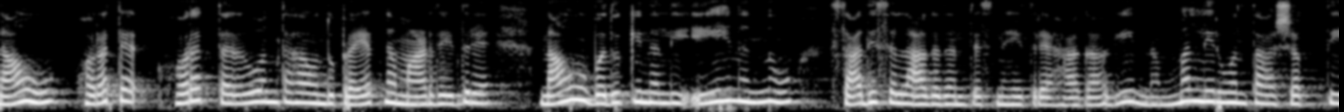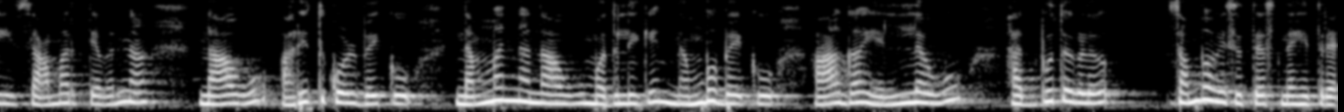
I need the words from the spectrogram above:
ನಾವು ಹೊರತೆ ಹೊರತರುವಂತಹ ಒಂದು ಪ್ರಯತ್ನ ಮಾಡದೇ ಇದ್ದರೆ ನಾವು ಬದುಕಿನಲ್ಲಿ ಏನನ್ನು ಸಾಧಿಸಲಾಗದಂತೆ ಸ್ನೇಹಿತರೆ, ಹಾಗಾಗಿ ನಮ್ಮಲ್ಲಿರುವಂತಹ ಶಕ್ತಿ, ಸಾಮರ್ಥ್ಯವನ್ನು ನಾವು ಅರಿತುಕೊಳ್ಬೇಕು. ನಮ್ಮನ್ನು ನಾವು ಮೊದಲಿಗೆ ನಂಬಬೇಕು. ಆಗ ಎಲ್ಲವೂ ಅದ್ಭುತಗಳು ಸಂಭವಿಸುತ್ತೆ ಸ್ನೇಹಿತರೆ.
